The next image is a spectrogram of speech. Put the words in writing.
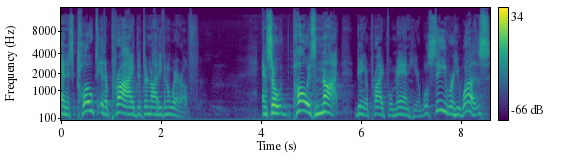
and is cloaked in a pride that they're not even aware of. And so Paul is not being a prideful man here. We'll see where he was,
